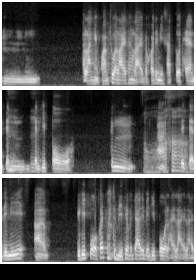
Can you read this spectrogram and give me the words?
อืม พลังแห่งความชั่วร้ายทั้งหลายแบบเขาจะมีสัตว์ตัวแทนเป็นอืมอืมเป็นฮิปโป ซึ่งอ๋ออ่าแต่แต่ทีนี้ อ่า ฮิปโปก็จะมีเทพเจ้าที่เป็นฮิปโปหลายหลายหลาย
